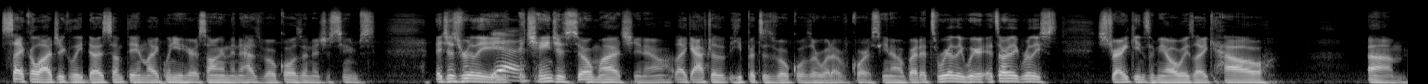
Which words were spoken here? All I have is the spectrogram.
psychologically does something like when you hear a song and then it has vocals and it just seems it just really Yeah. it changes so much, you know. Like after he puts his vocals or whatever, of course, you know. But it's really weird. It's really really striking to me always like how um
